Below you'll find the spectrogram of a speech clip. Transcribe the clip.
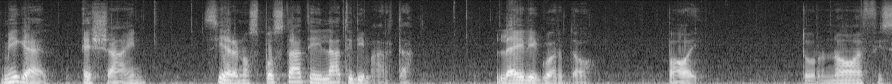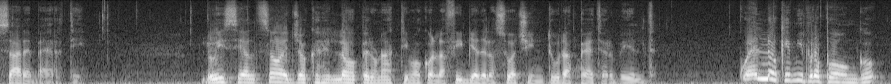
Miguel e Shine si erano spostati ai lati di Marta. Lei li guardò, poi tornò a fissare Bertie. Lui si alzò e giocherellò per un attimo con la fibbia della sua cintura Peterbilt. Quello che mi propongo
